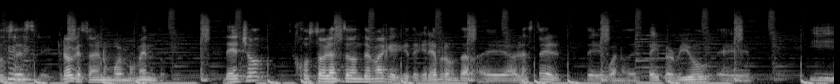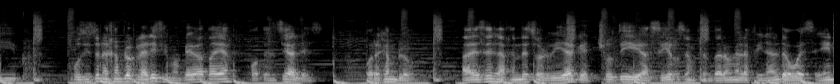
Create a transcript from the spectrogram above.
Entonces, eh, creo que están en un buen momento. De hecho, justo hablaste de un tema que, te quería preguntar. Eh, hablaste de, bueno, del pay-per-view eh, y pusiste un ejemplo clarísimo, que hay batallas potenciales. Por ejemplo, a veces la gente se olvida que Chuti y Gasir se enfrentaron en la final de USN.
